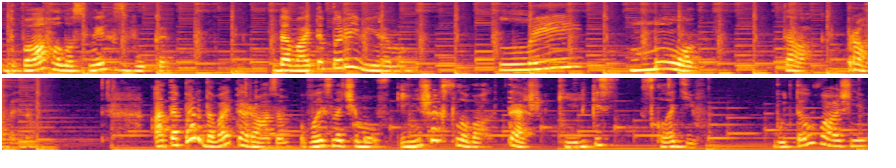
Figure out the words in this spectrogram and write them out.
два голосних звуки. Давайте перевіримо. Лимон. Так, правильно. А тепер давайте разом визначимо в інших словах теж кількість складів. Будьте уважні.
